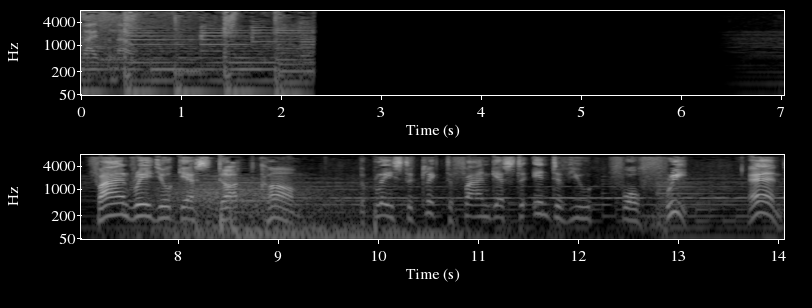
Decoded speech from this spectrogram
Bye for now. FindRadioGuest.com, the place to click to find guests to interview for free. And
